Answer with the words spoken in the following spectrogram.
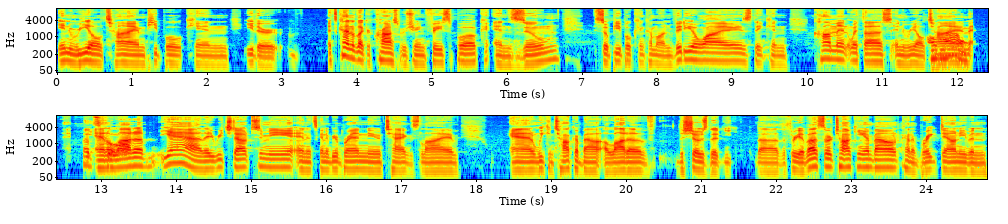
in real time people can either it's kind of like a cross between Facebook and Zoom so people can come on video wise they can comment with us in real Oh, wow. time That's and a lot of yeah they reached out to me and it's going to be brand new tags live and we can talk about a lot of the shows that uh, the three of us are talking about, kind of break down even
